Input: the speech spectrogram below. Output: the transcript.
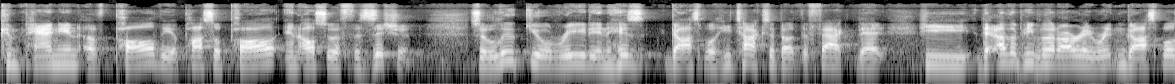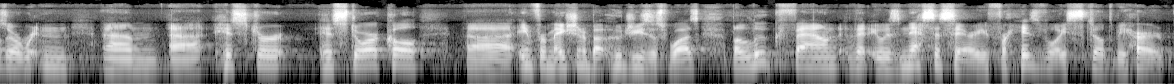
companion of Paul, the Apostle Paul, and also a physician. So Luke, you'll read in his gospel, he talks about the fact that he that other people had already written gospels or written um, uh, histor- historical uh, information about who Jesus was, but Luke found that it was necessary for his voice still to be heard.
